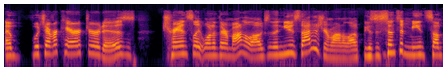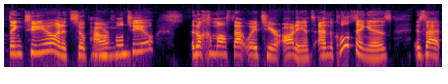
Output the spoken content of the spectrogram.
and whichever character it is, translate one of their monologues and then use that as your monologue because since it means something to you and it's so powerful mm-hmm. to you, it'll come off that way to your audience. And the cool thing is, is that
